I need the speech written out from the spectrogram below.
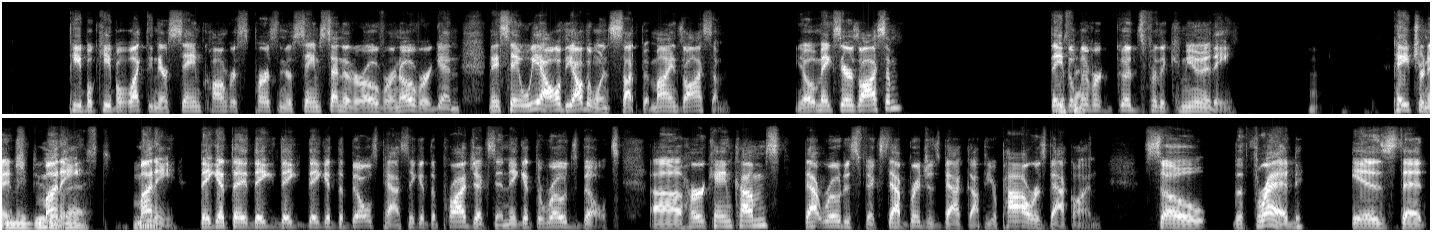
people keep electing their same congressperson their same senator over and over again. And they say well yeah all the other ones suck but mine's awesome. You know what makes theirs awesome? They What's deliver that? goods for the community. Uh, patronage money money they get the they they they get the bills passed. They get the projects in. They get the roads built. Uh, hurricane comes, that road is fixed. That bridge is back up. Your power is back on. So the thread is that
